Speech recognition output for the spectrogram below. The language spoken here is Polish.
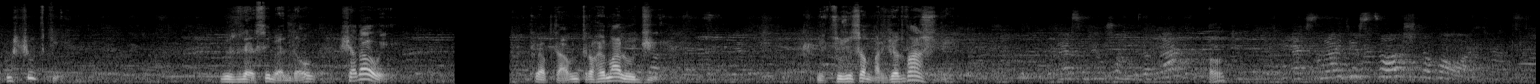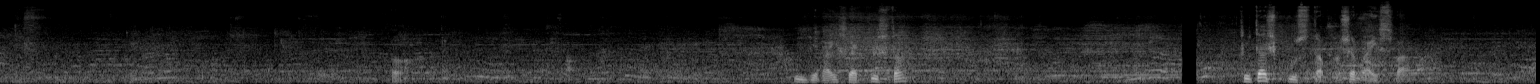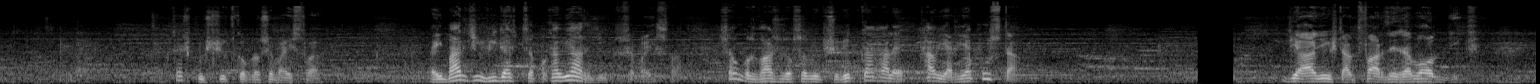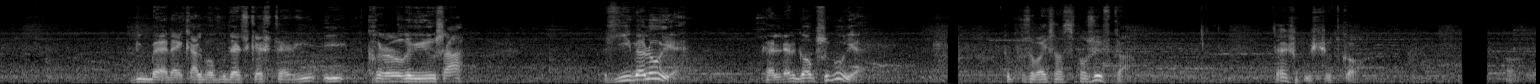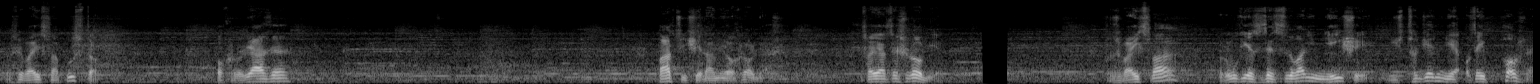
puściutki. Biznesy będą siadały. Chyba tam trochę ma ludzi. Niektórzy są bardziej odważni. Ja sobie usiądę, dobra? O, Jak znajdziesz coś, to wołaj. Widzicie Państwo jak pusto? Tu też pusto, proszę Państwa. Też puściutko, proszę Państwa. Najbardziej widać to po kawiarni, proszę Państwa. Są odważne osoby przy rybkach, ale kawiarnia pusta. Dziadziuś tam twardy zawodnik. Bimberek albo wódeczkę szczeli i koronawirusa zniweluje. Keller go obsługuje. Tu proszę Państwa spożywka. Też puściutko. Proszę Państwa pusto. Ochroniarze. Patrzy się na mnie ochroniarz. Co ja też robię. Proszę Państwa, ruch jest zdecydowanie mniejszy niż codziennie o tej porze.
